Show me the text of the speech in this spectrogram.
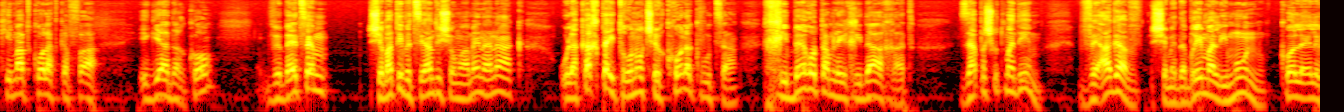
כמעט כל התקפה הגיעה דרכו, ובעצם, כשבאתי וציינתי שהוא מאמן ענק, הוא לקח את היתרונות של כל הקבוצה, חיבר אותם ליחידה אחת, זה היה פשוט מדהים. ואגב, כשמדברים על אימון, כל אלה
